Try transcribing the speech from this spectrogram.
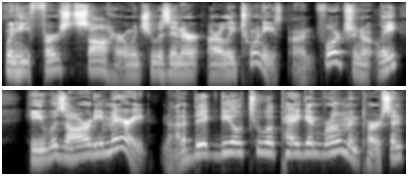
when he first saw her when she was in her early 20s. Unfortunately, he was already married. Not a big deal to a pagan Roman person,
